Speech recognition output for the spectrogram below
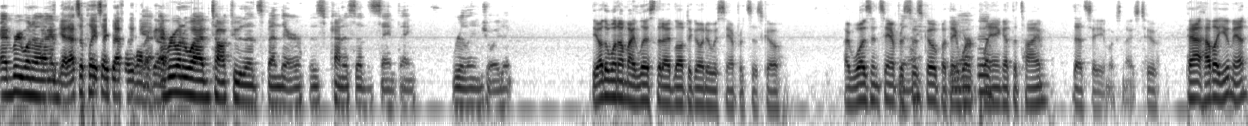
Everyone I've Yeah, that's a place I definitely want to yeah, go. everyone who I've talked to that's been there has kind of said the same thing. Really enjoyed it. The other one on my list that I'd love to go to is San Francisco. I was in San Francisco, but they Yeah. weren't playing at the time. That stadium looks nice too. Pat, how about you, man?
